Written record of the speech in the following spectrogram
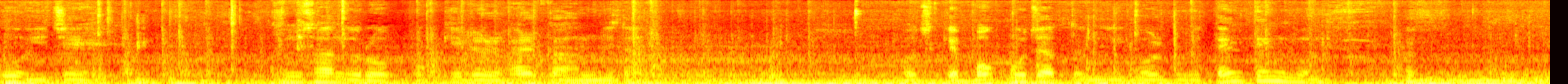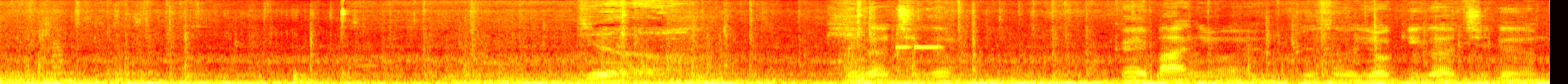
잘 자고 이제 군산으로 복귀를 할까 합니다. 어저께 먹고 잤더니 얼굴이 땡땡 돈. 비가 지금 꽤 많이 와요. 그래서 여기가 지금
